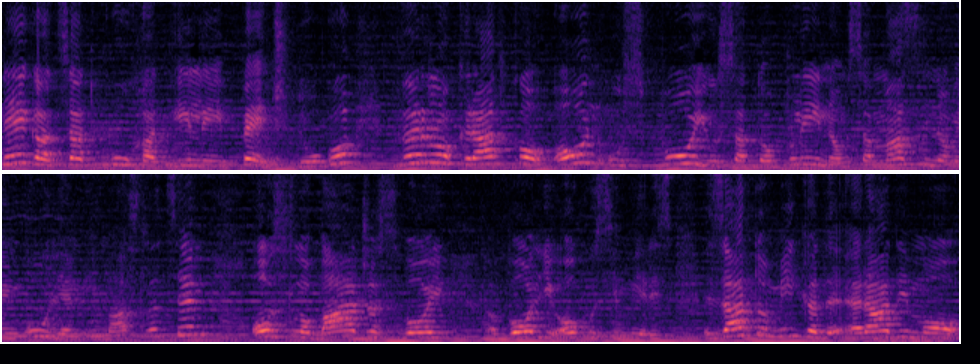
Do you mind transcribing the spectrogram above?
ne ga sad kuhat ili peć dugo, vrlo kratko on u spoju sa toplinom, sa maslinovim uljem i maslacem oslobađa svoj bolji okus i miris. Zato mi kad radimo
